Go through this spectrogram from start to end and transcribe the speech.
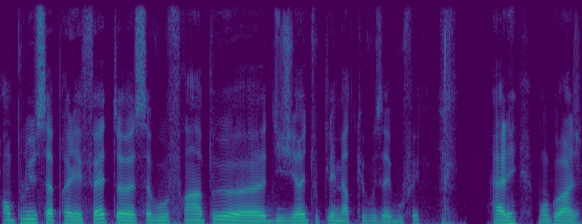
En plus, après les fêtes, ça vous fera un peu digérer toutes les merdes que vous avez bouffées. allez, bon courage.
